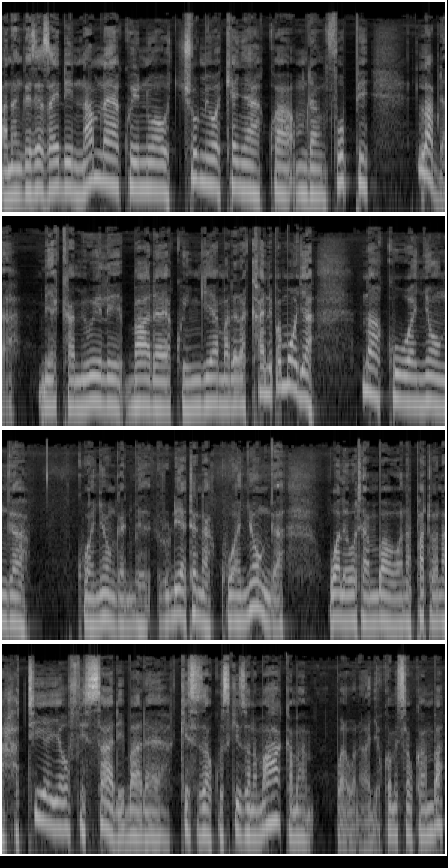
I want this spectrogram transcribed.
anaangazia zaidi namna ya kuinua uchumi wa Kenya kwa muda mfupi, labda miaka miwili baada ya kuingia madarakani, pamoja na kuwanyonga kuwanyonga, nimerudia tena, kuwanyonga wale wote ambao wanapatwa na hatia ya ufisadi baada ya kesi zao kusikizwa na mahakama. Wajakoya amesema kwamba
